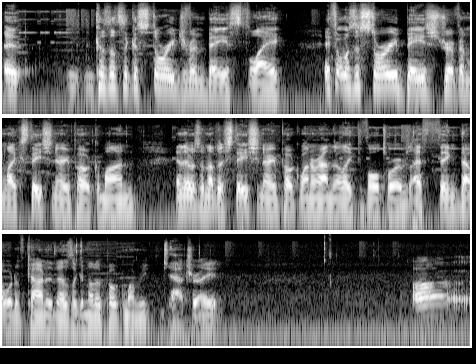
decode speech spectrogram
because it's like a story driven based like if it was a story based driven like stationary pokemon and there was another stationary pokemon around there like the voltorbs i think that would have counted as like another pokemon we can catch right Uh,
